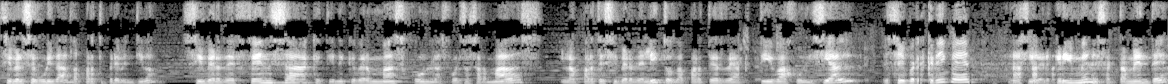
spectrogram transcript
Ciberseguridad, la parte preventiva, ciberdefensa, que tiene que ver más con las Fuerzas Armadas, la parte ciberdelitos, la parte reactiva judicial. El cibercrimen. El cibercrimen, exactamente.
